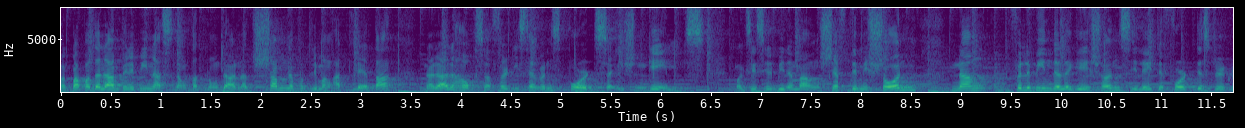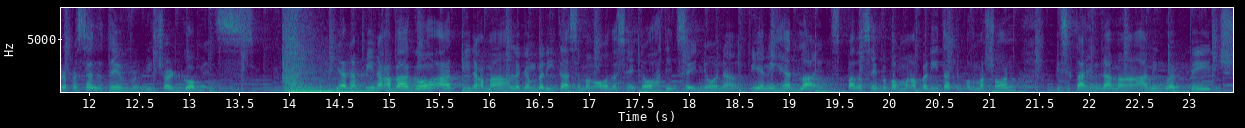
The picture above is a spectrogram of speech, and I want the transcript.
Magpapadala ang Pilipinas ng 375 atleta na lalahok sa 37 sports sa Asian Games. Magsisilbi namang chef de mission ng Philippine delegation si Leyte 4th District Representative Richard Gomez. Yan ang pinakabago at pinakamahalagang balita sa mga oras na ito hatid sa inyo ng PNA Headlines. Para sa iba pang mga balita at impormasyon, bisitahin lamang ang aming webpage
